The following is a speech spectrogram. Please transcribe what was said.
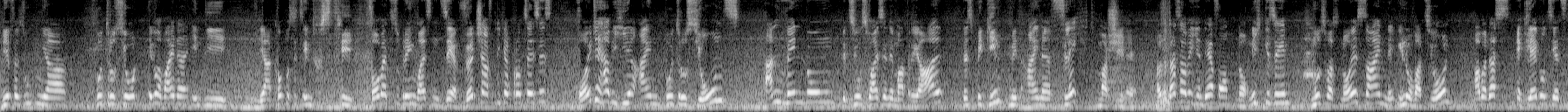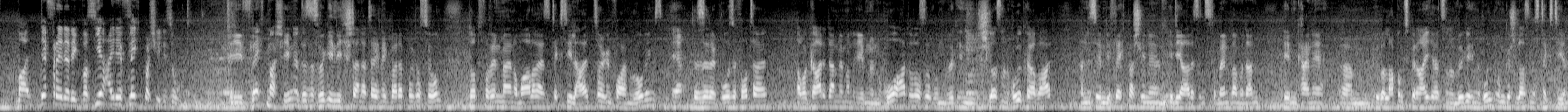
Wir versuchen ja Pultrusion immer weiter in die ja, Composites-Industrie vorwärts zu bringen, weil es ein sehr wirtschaftlicher Prozess ist. Heute habe ich hier eine Pultrusionsanwendung bzw. ein Material, das beginnt mit einer Flechtmaschine. Also das habe ich in der Form noch nicht gesehen. Muss was Neues sein, eine Innovation. Aber das erklärt uns jetzt mal der Frederik, was hier eine Flechtmaschine sucht. Die Flechtmaschine, das ist wirklich nicht Standardtechnik bei der Produktion. Dort verwenden wir normalerweise textile Halbzeuge und vor allem Rovings. Ja. Das ist ja der große Vorteil. Aber gerade dann, wenn man eben ein Rohr hat oder so, wo man wirklich einen geschlossenen Hohlkörper hat, dann ist eben die Flechtmaschine ein ideales Instrument, weil man dann eben keine ähm, Überlappungsbereiche hat, sondern wirklich ein rundum geschlossenes Textil.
